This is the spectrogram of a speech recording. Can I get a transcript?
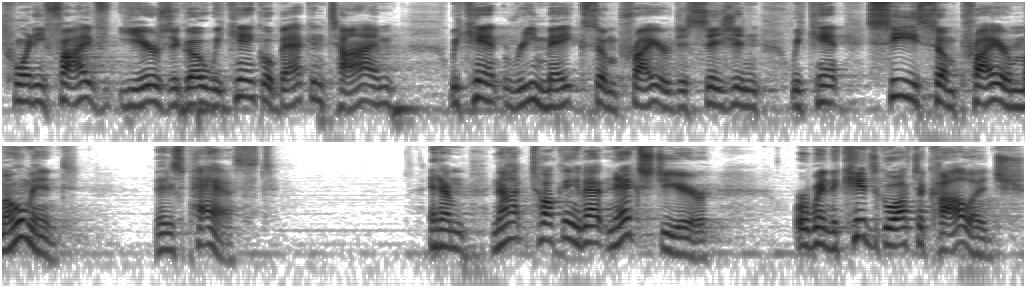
25 years ago. We can't go back in time. We can't remake some prior decision. We can't see some prior moment that has passed. And I'm not talking about next year or when the kids go off to college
